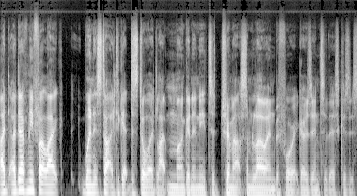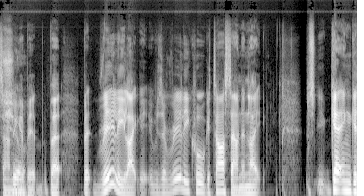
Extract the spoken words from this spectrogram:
I, I definitely felt like when it started to get distorted, like mm, I'm going to need to trim out some low end before it goes into this because it's sounding Sure. a bit. But but really, like it was a really cool guitar sound, and like getting gu-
